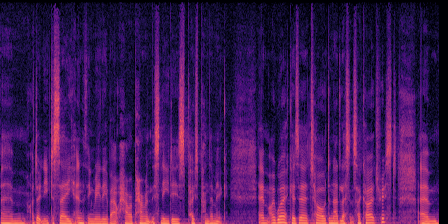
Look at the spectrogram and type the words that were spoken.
Um, I don't need to say anything really about how apparent this need is post pandemic. Um, I work as a child and adolescent psychiatrist. Um,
